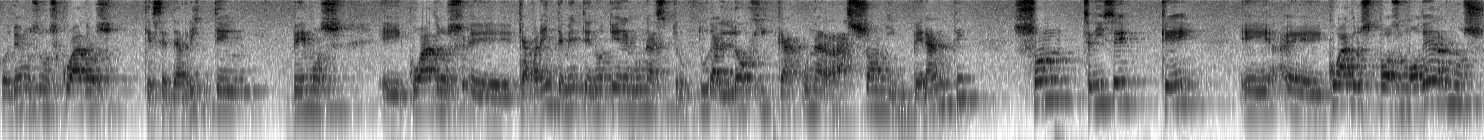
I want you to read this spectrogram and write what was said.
cuando vemos unos cuadros que se derriten, vemos eh, cuadros eh, que aparentemente no tienen una estructura lógica, una razón imperante, son, se dice que eh, cuadros posmodernos.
